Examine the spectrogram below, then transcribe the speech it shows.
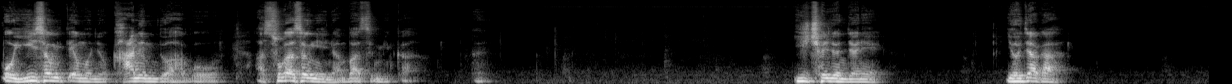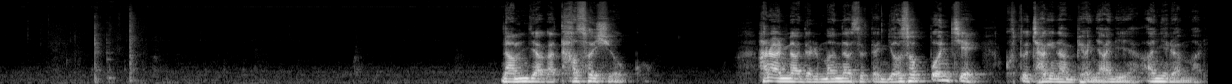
뭐 이성 때문에 간음도 하고 아, 수가성이 안 봤습니까? 2000년 전에 여자가 남자가 다섯이었고 하나님 아들을 만났을 땐 여섯 번째 그것도 자기 남편이 아니, 아니란 말이에요.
